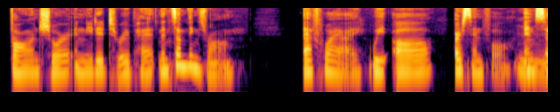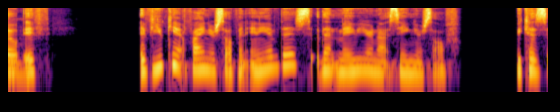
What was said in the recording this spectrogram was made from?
fallen short and needed to repent, then something's wrong. FYI, we all are sinful. And so Mm. if if you can't find yourself in any of this, then maybe you're not seeing yourself. Because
